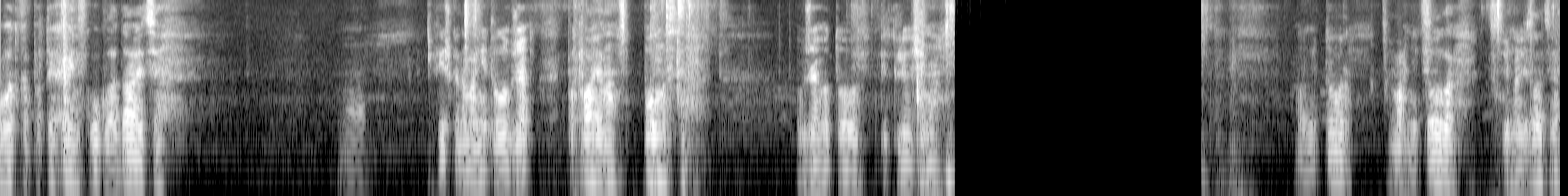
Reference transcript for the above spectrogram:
Проводка потихеньку укладається. Фішка на магнітолу вже попаяна повністю. Вже готове підключення. Монітор, магнітола, сигналізація,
